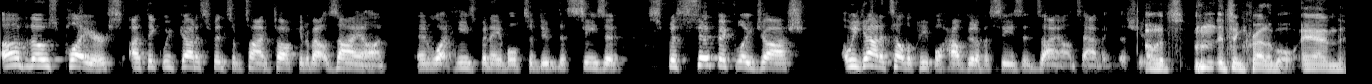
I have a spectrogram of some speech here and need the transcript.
of those players, I think we've got to spend some time talking about Zion and what he's been able to do this season. Specifically, Josh, we got to tell the people how good of a season Zion's having this year. Oh, it's it's incredible. And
